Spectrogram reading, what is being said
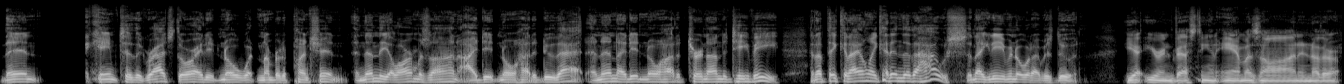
Then I came to the garage door. I didn't know what number to punch in. And then the alarm was on. I didn't know how to do that. And then I didn't know how to turn on the TV. And I'm thinking, I only got into the house and I didn't even know what I was doing. Yet you're investing in Amazon and other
